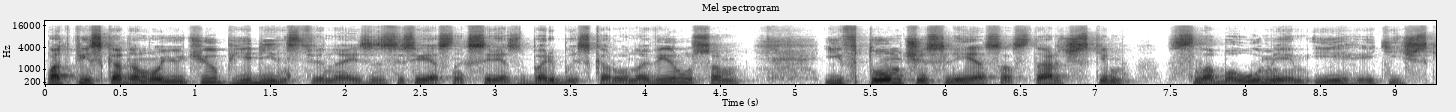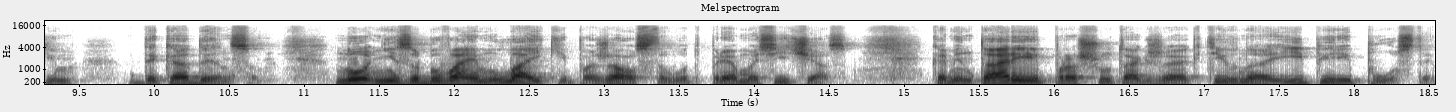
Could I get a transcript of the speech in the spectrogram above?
Подписка на мой YouTube – единственная из известных средств борьбы с коронавирусом, и в том числе со старческим слабоумием и этическим декаденсом. Но не забываем лайки, пожалуйста, вот прямо сейчас. Комментарии прошу также активно и перепосты.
